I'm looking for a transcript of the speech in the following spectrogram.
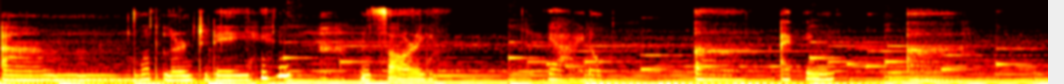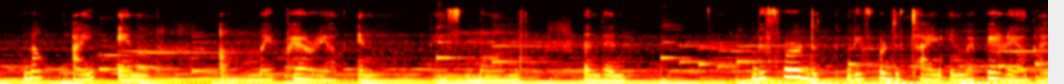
um what learned today. I'm sorry. Now I in um, my period in this month and then before the before the time in my period i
